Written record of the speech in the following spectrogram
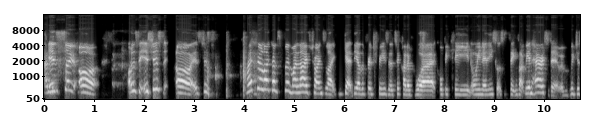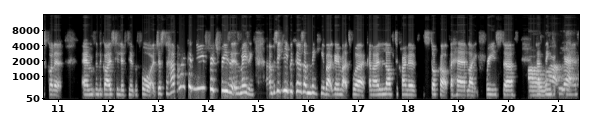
And It's so oh honestly, it's just oh, it's just I feel like I've spent my life trying to like get the other fridge freezer to kind of work or be clean or you know these sorts of things. Like we inherited it, we just got it um, from the guys who lived here before. Just to have like a new fridge freezer is amazing, and particularly because I'm thinking about going back to work and I love to kind of stock up ahead, like freeze stuff, have Oh, things wow, yes.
